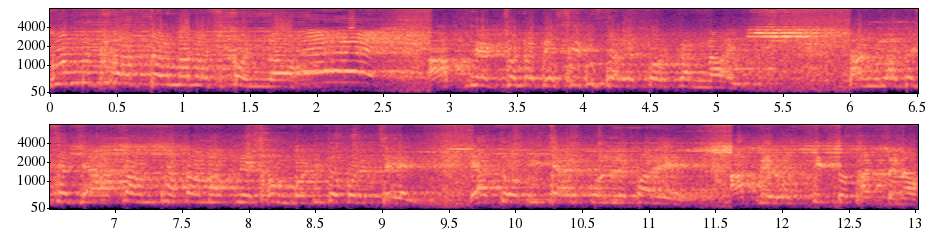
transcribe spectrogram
দুর্নীতিবাদের মানুষ কন্যা আপনার জন্য বেশি বিচারের দরকার নাই। বাংলাদেশে যে আকাম থাকাম আপনি সংগঠিত করেছেন, এত বিচার করলে পারে আপনার অস্তিত্ব থাকবে না।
